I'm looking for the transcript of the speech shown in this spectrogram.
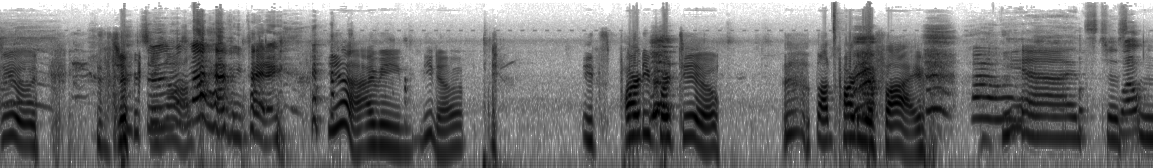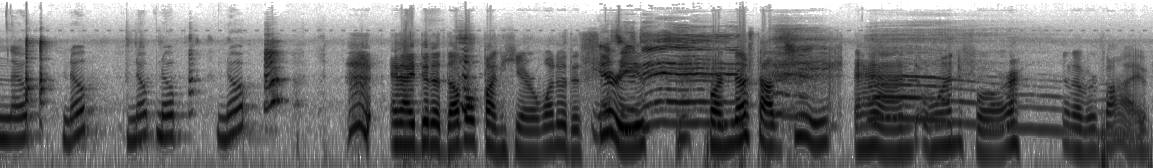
dude jerking So it was off. not heavy petting. Yeah, I mean, you know, it's party for two, not party of five. Yeah, it's just Well- nope, nope, nope, nope, nope. And I did a double pun here, one with the Yes, you series did. for Nostalgique and one for number five.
